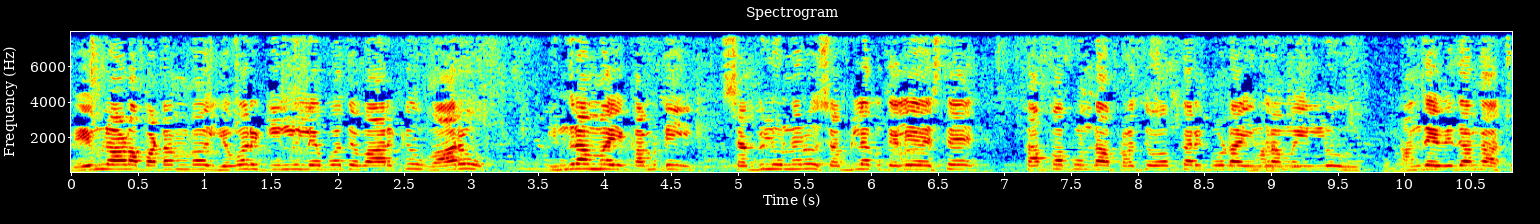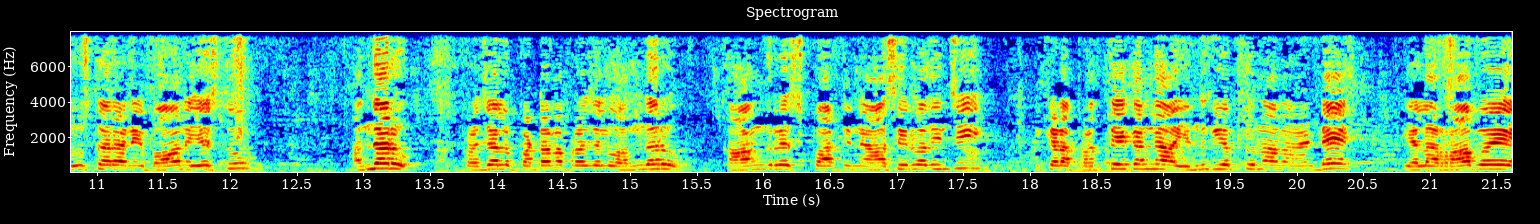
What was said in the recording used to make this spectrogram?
వేములాడ పట్టణంలో ఎవరికి ఇల్లు లేకపోతే వారికి వారు ఇందిరమ్మ కమిటీ సభ్యులు ఉన్నారు. సభ్యులకు తెలియజేస్తే తప్పకుండా ప్రతి ఒక్కరికి కూడా ఇందిరమ్మ ఇల్లు అందే విధంగా చూస్తారనే భావన చేస్తూ అందరూ ప్రజలు పట్టణ ప్రజలు అందరూ కాంగ్రెస్ పార్టీని ఆశీర్వదించి ఇక్కడ ప్రత్యేకంగా ఎందుకు చెప్తున్నానంటే ఇలా రాబోయే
